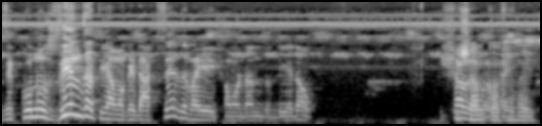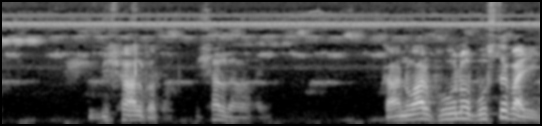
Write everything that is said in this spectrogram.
যে কোনো জিন জাতি আমাকে ডাকছে যে ভাই এই সমাধানটা দিয়ে দাও। বিশাল বিশাল কথা ভাই, বিশাল কথা বিশাল ব্যাপার ভাই। আর ভুলও বুঝতে পারি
